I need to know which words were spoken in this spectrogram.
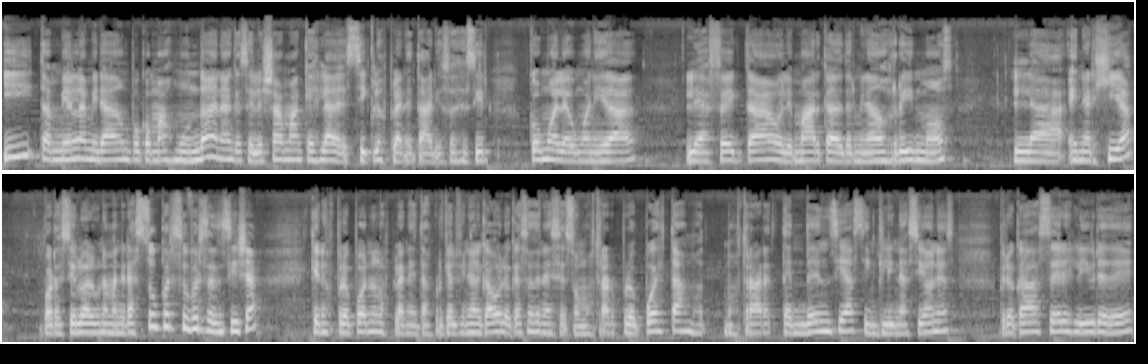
y también la mirada un poco más mundana que se le llama, que es la de ciclos planetarios, es decir, cómo a la humanidad le afecta o le marca determinados ritmos la energía, por decirlo de alguna manera súper, súper sencilla, que nos proponen los planetas, porque al fin y al cabo lo que hacen es eso, mostrar propuestas, mostrar tendencias, inclinaciones, pero cada ser es libre de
